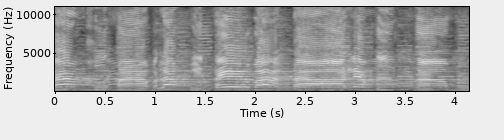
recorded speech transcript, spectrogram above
ตั้งขึ้นมาบลังเป็นเทวดาแล้วตึงงามู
